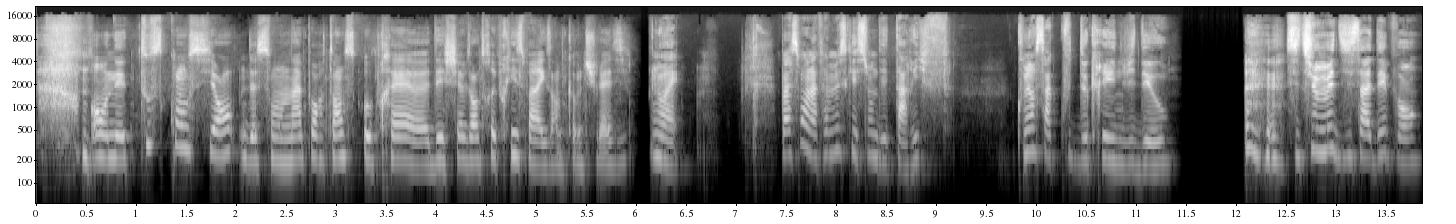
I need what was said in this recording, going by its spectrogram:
on est tous conscients de son importance auprès euh, des chefs d'entreprise, par exemple, comme tu l'as dit. Ouais. Passons à la fameuse question des tarifs. Combien ça coûte de créer une vidéo? Si tu me dis ça dépend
